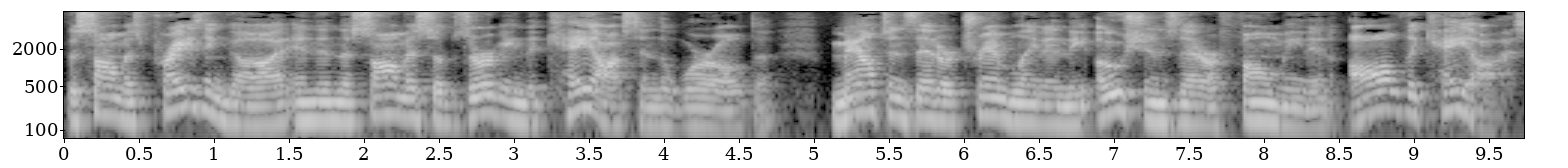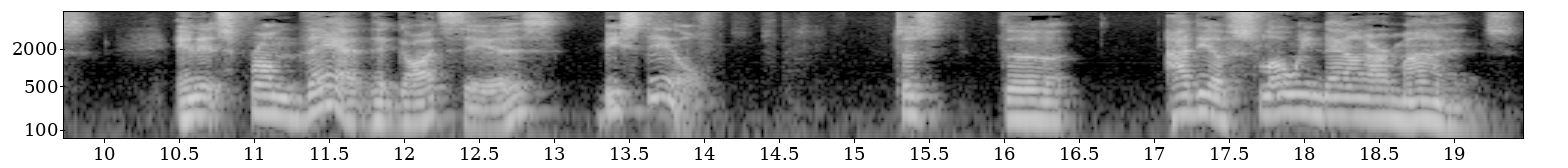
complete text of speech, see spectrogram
the psalmist praising God and then the psalmist observing the chaos in the world, the mountains that are trembling and the oceans that are foaming and all the chaos. And it's from that that God says, be still. Just the idea of slowing down our minds,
